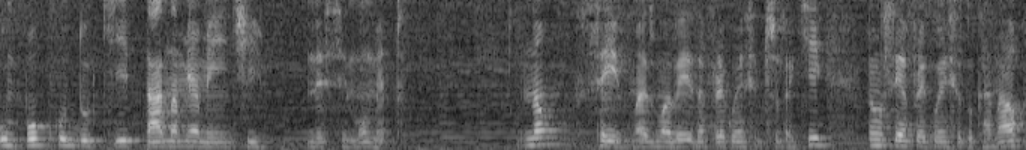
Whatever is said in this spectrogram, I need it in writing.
um pouco do que tá na minha mente nesse momento. Não sei, mais uma vez, a frequência disso daqui, não sei a frequência do canal,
